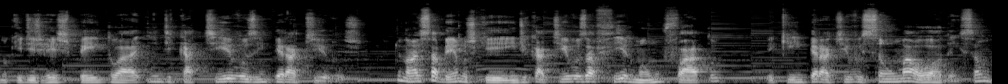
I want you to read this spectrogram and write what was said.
no que diz respeito a indicativos e imperativos. E nós sabemos que indicativos afirmam um fato e que imperativos são uma ordem, são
